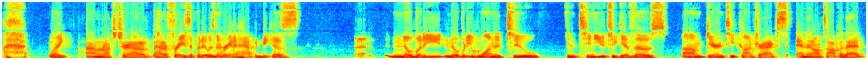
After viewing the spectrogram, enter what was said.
Like I'm not sure how to how to phrase it, but it was never going to happen because uh, nobody nobody wanted to continue to give those um, guaranteed contracts, and then on top of that,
